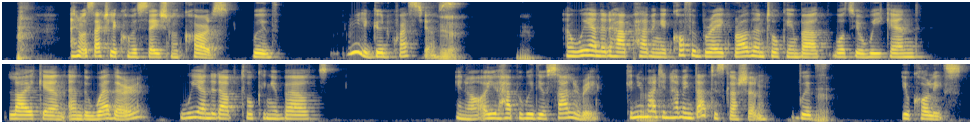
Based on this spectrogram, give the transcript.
and it was actually conversational cards with really good questions. Yeah. And we ended up having a coffee break rather than talking about what's your weekend like and, and the weather. We ended up talking about, you know, are you happy with your salary? Can you imagine having that discussion with your colleagues?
